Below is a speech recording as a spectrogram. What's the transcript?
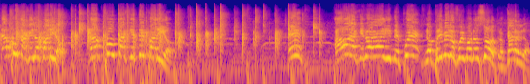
La puta que lo parió. La puta que te parió. ¿Eh? Ahora que lo haga alguien después, lo primero fuimos nosotros, Carlos.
